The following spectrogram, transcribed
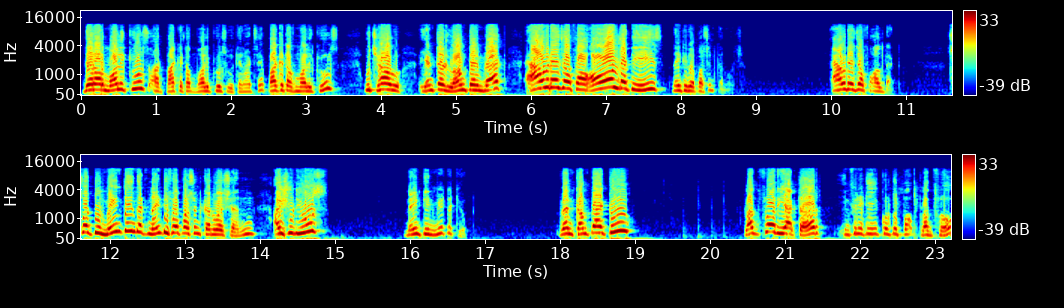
There are molecules or packet of molecules we cannot say packet of molecules which have entered long time back. Average of all that is 95 percent conversion average of all that. So, to maintain that 95 percent conversion I should use 19 meter cubed. When compared to plug flow reactor infinity equal to plug flow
